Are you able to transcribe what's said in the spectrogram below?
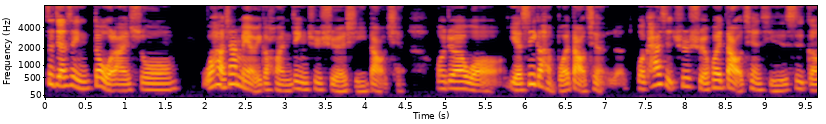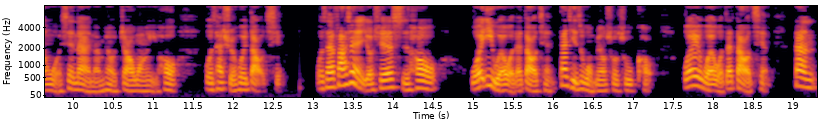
这件事情对我来说，我好像没有一个环境去学习道歉。我觉得我也是一个很不会道歉的人。我开始去学会道歉，其实是跟我现在的男朋友交往以后，我才学会道歉。我才发现有些时候，我以为我在道歉，但其实我没有说出口。我以为我在道歉，但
